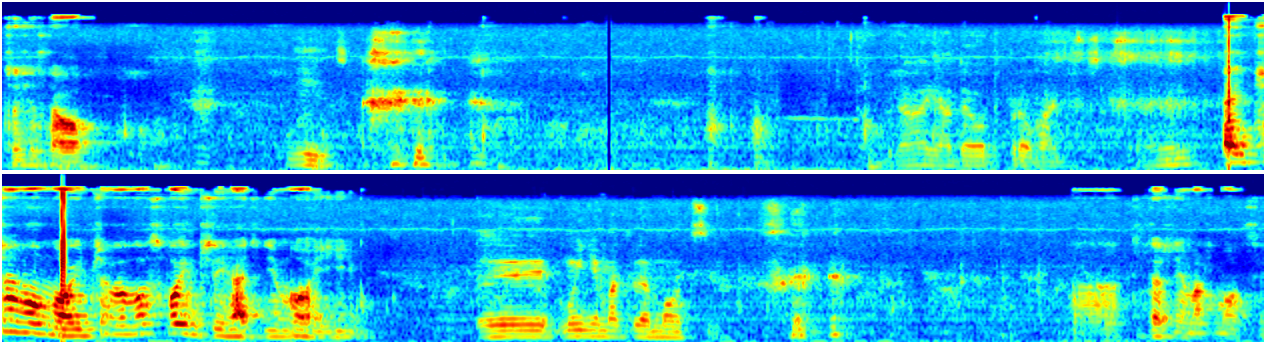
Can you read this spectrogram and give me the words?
Co się stało? Nic. Dobra, jadę odprowadzić ten. Ej, czemu moim? Trzeba było swoim przyjechać, nie moim. Yy, mój nie ma tyle mocy. A, ty też nie masz mocy.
